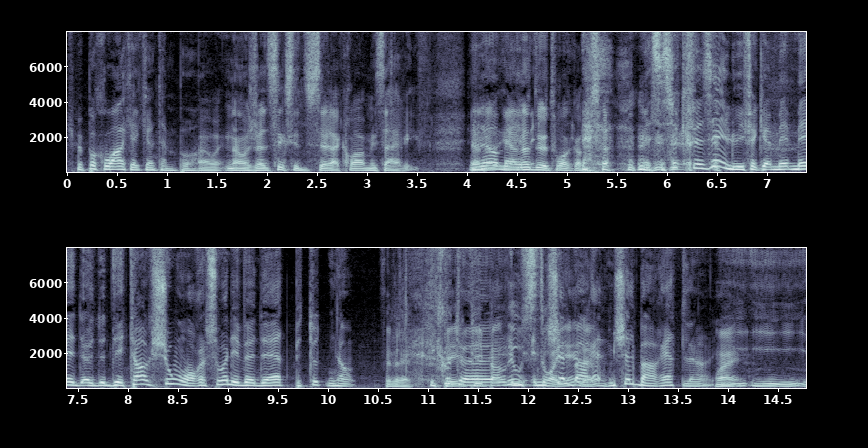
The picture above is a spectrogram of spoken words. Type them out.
Je peux pas croire que quelqu'un t'aime pas. Ah ouais. Non, je le sais que c'est difficile à croire, mais ça arrive. Il y en, a, non, il y en mais- a mais- deux, trois comme ça. mais c'est ça qu'il faisait, lui. Fait que, mais mais de- de- des talk shows où on reçoit des vedettes, puis tout, non. C'est vrai. Écoute, puis, puis euh, parler aux citoyens. Michel Barrette, là. Michel Barrette, là, Ouais. il,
